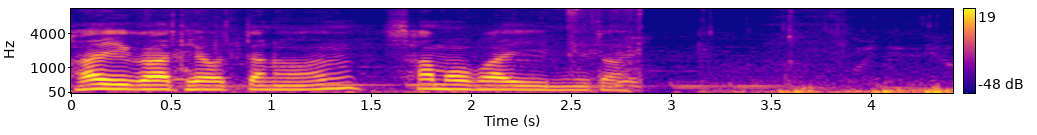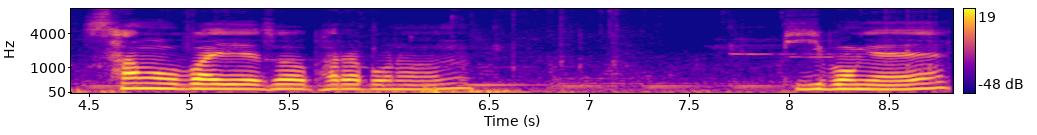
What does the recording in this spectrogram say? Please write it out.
바위가 되었다는 사모바위입니다. 사모바위에서 바라보는 비봉의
